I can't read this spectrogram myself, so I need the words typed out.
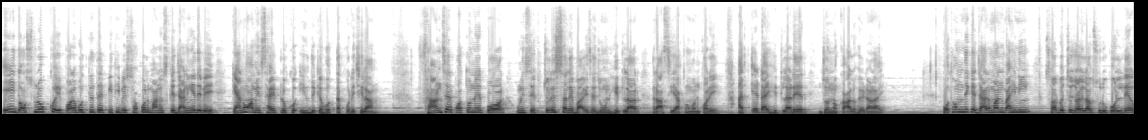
এই দশ লক্ষই পরবর্তীতে পৃথিবীর সকল মানুষকে জানিয়ে দেবে, কেন আমি ষাট লক্ষ ইহুদিকে হত্যা করেছিলাম? ফ্রান্সের পতনের পর উনিশশো একচল্লিশ সালে বাইশে জুন হিটলার রাশিয়া আক্রমণ করে, আর এটাই হিটলারের জন্য কাল হয়ে দাঁড়ায়। প্রথম দিকে জার্মান বাহিনী সর্বোচ্চ জয়লাভ শুরু করলেও,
